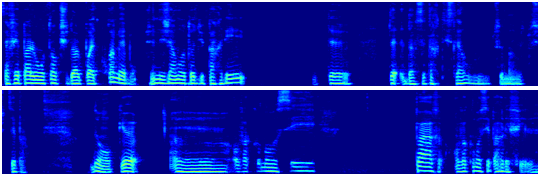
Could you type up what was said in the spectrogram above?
ça fait pas longtemps que je suis dans le point de croix, mais bon, je n'ai jamais entendu parler de, de, cet artiste-là, ou ce, je ne sais pas. Donc, euh, euh, on va commencer par, on va commencer par les fils.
